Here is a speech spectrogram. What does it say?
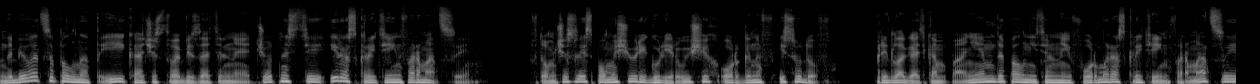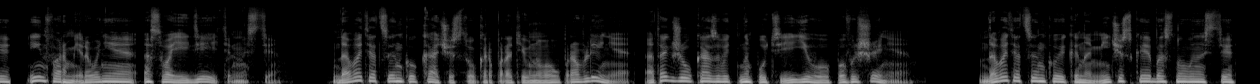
добиваться полноты и качества обязательной отчетности и раскрытия информации, в том числе с помощью регулирующих органов и судов, предлагать компаниям дополнительные формы раскрытия информации и информирования о своей деятельности, давать оценку качеству корпоративного управления, а также указывать на пути его повышения, давать оценку экономической обоснованности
